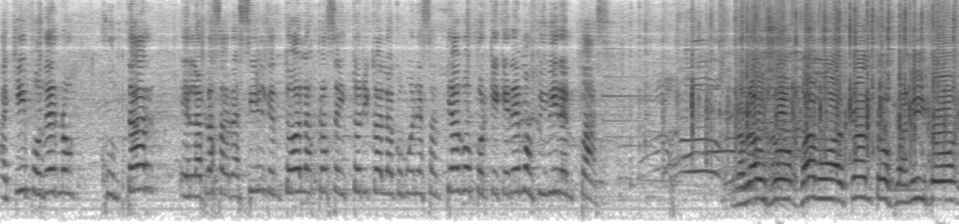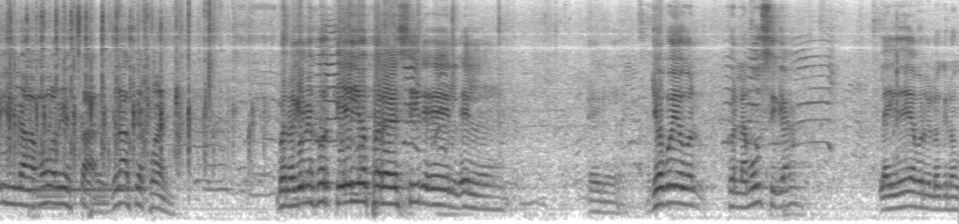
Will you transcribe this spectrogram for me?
Aquí podernos juntar en la Plaza Brasil y en todas las plazas históricas de la Comuna de Santiago porque queremos vivir en paz. Un aplauso, vamos al canto, Juanito y la molestar. Gracias, Juan. Bueno, qué mejor que ellos para decir el, el, yo apoyo con, la música, la idea, porque lo que, nos,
